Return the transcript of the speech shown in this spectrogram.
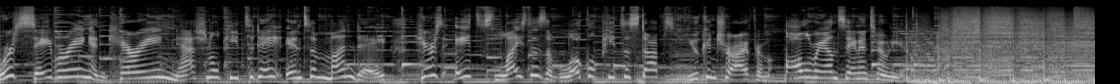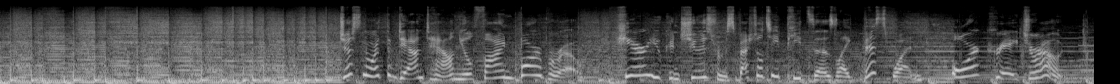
We're savoring and carrying National Pizza Day into Monday. Here's eight slices of local pizza stops you can try from all around San Antonio. Just north of downtown, you'll find Barbaro. Here you can choose from specialty pizzas like this one or create your own.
